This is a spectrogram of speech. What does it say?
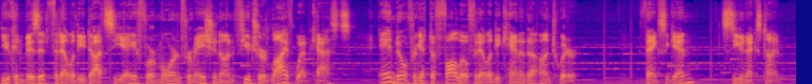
You can visit fidelity.ca for more information on future live webcasts, and don't forget to follow Fidelity Canada on Twitter. Thanks again. See you next time.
